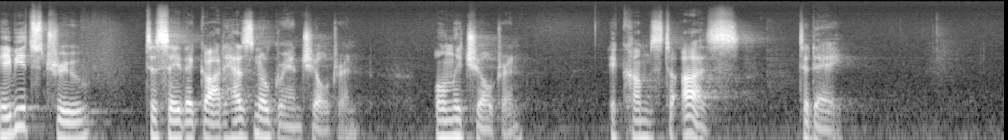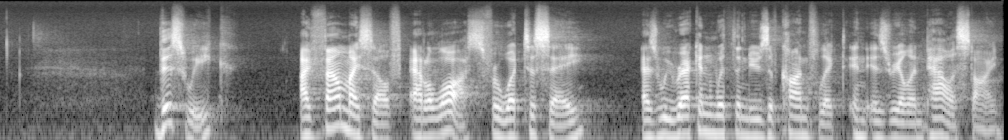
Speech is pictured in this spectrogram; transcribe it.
maybe it's true to say that God has no grandchildren, only children. It comes to us today. This week, I found myself at a loss for what to say as we reckon with the news of conflict in Israel and Palestine.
